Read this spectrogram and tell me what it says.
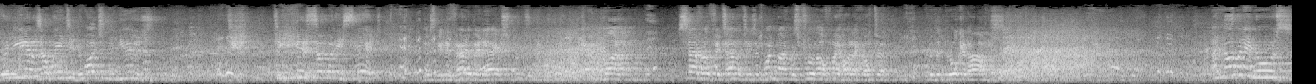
For years I waited watching the news to hear somebody say it. There's been a very bad accident. One. Several fatalities and one man was thrown off by helicopter with a broken arms. And nobody knows.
